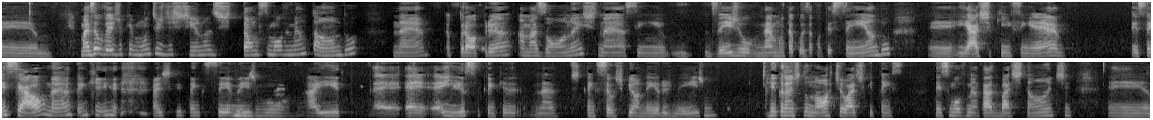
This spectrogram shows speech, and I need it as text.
É, mas eu vejo que muitos destinos estão se movimentando, né? A própria Amazonas, né? Assim, vejo né, muita coisa acontecendo é, e acho que, enfim, é essencial, né? Tem que, acho que tem que ser mesmo aí é, é, é, isso, tem que, né, tem que ser os pioneiros mesmo. Rio Grande do Norte, eu acho que tem, tem se movimentado bastante. É,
